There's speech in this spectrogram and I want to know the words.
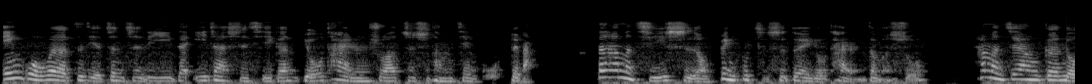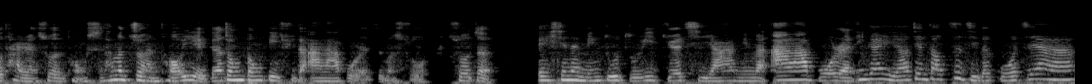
英国为了自己的政治利益，在一战时期跟犹太人说要支持他们建国，对吧？但他们其实哦，并不只是对犹太人这么说，他们这样跟犹太人说的同时，他们转头也跟中东地区的阿拉伯人这么说，说着。哎，现在民族主义崛起呀，你们阿拉伯人应该也要建造自己的国家啊，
